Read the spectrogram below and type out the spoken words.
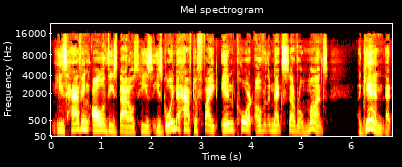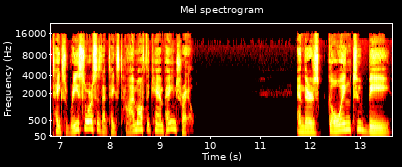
He's having all of these battles. He's he's going to have to fight in court over the next several months Again, that takes resources, that takes time off the campaign trail. And there's going to be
